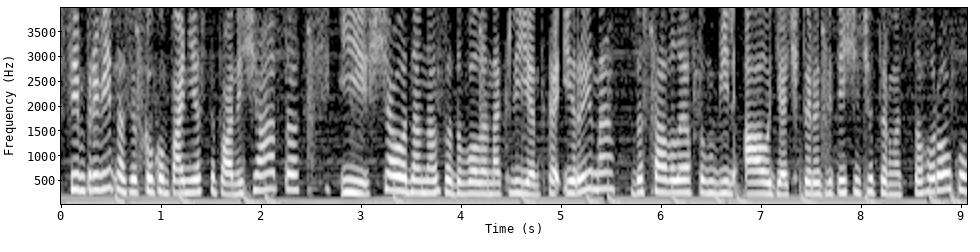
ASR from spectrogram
Всім привіт! На зв'язку компанія Степанич Авто. І ще одна в нас задоволена клієнтка Ірина. Доставили автомобіль Audi A4 2014 року.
